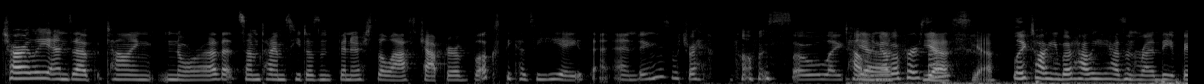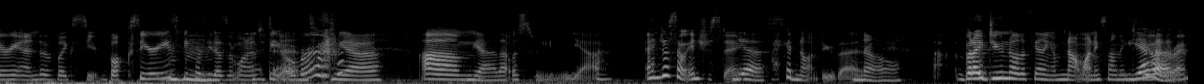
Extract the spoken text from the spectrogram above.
Charlie ends up telling Nora that sometimes he doesn't finish the last chapter of books because he hates endings, which I thought was so like telling yeah. of a person. Yes. Yeah. Like talking about how he hasn't read the very end of like se- book series because he doesn't want it to be end. over. Yeah. um, Yeah. That was sweet. yeah, and just so interesting. Yes. I could not do that. No. But I do know the feeling of not wanting something to be Yeah. over, right?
